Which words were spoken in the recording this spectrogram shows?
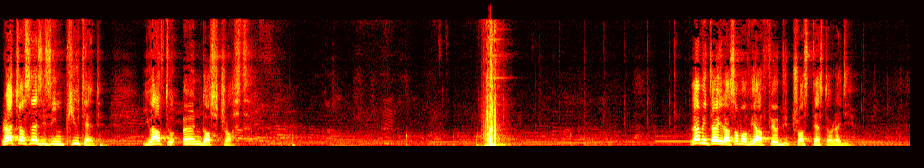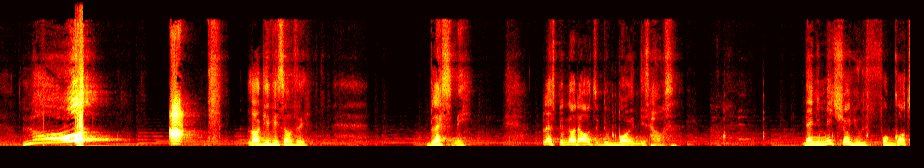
Righteousness is imputed. You have to earn God's trust. Let me tell you that some of you have failed the trust test already. Lord, ah, Lord, give me something. Bless me. Bless me, Lord. I want to do more in this house. Then he made sure you forgot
